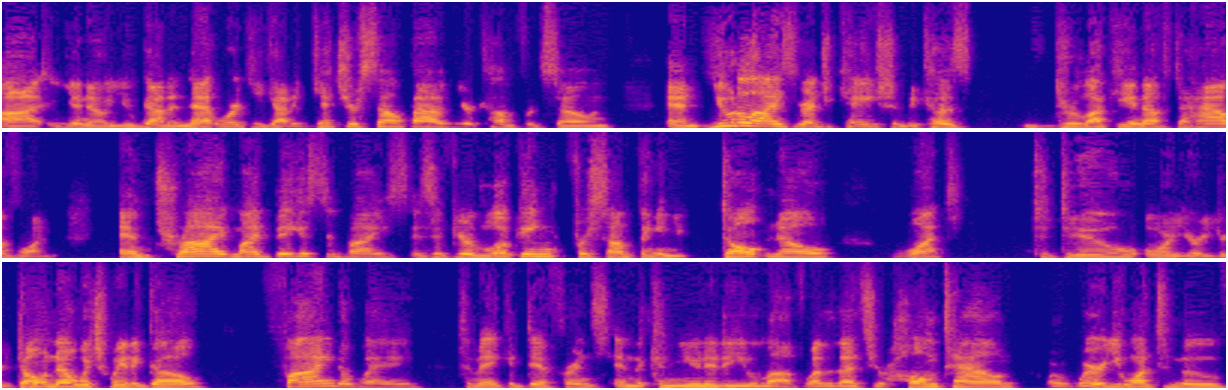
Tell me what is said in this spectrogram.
Uh, you know, you've got a network. You got to get yourself out of your comfort zone and utilize your education because you're lucky enough to have one. And try. My biggest advice is if you're looking for something and you don't know what to do or you're, you don't know which way to go, find a way to make a difference in the community you love, whether that's your hometown or where you want to move.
